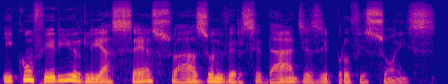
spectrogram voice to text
e conferir-lhe acesso às universidades e profissões.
